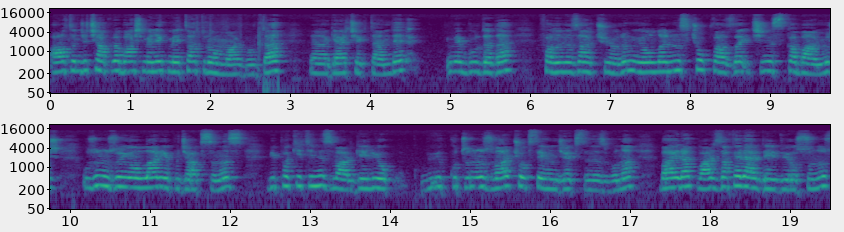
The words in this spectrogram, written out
Altıncı çakra baş melek Metatron var burada. Ee, gerçekten de ve burada da falınızı açıyorum. Yollarınız çok fazla. içiniz kabarmış. Uzun uzun yollar yapacaksınız. Bir paketiniz var. Geliyor. Büyük kutunuz var. Çok sevineceksiniz buna. Bayrak var. Zafer elde ediyorsunuz.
